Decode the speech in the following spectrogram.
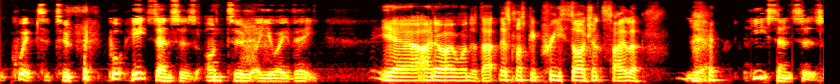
equipped to put heat sensors onto a UAV. Yeah, I know, I wondered that. This must be pre Sergeant Siler. Yeah. heat sensors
